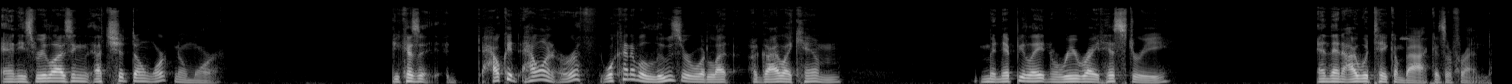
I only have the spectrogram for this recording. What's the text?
And he's realizing that shit don't work no more because it, how could how on earth what kind of a loser would let a guy like him manipulate and rewrite history and then I would take him back as a friend.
